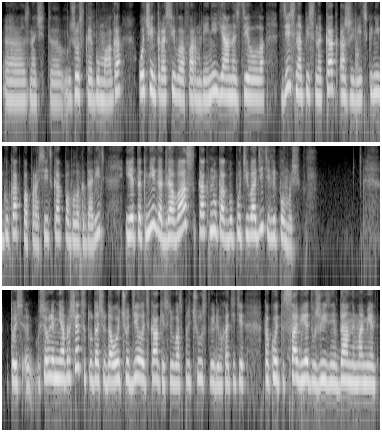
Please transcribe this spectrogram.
Э, значит, э, жесткая бумага, очень красивое оформление Яна сделала. Здесь написано, как оживить книгу, как попросить, как поблагодарить. И эта книга для вас как, ну, как бы путеводитель и помощь. То есть э, все время не обращаться туда-сюда, ой, что делать, как, если у вас предчувствие, или вы хотите какой-то совет в жизни в данный момент.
